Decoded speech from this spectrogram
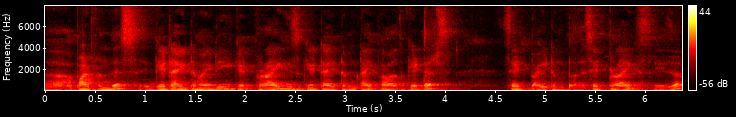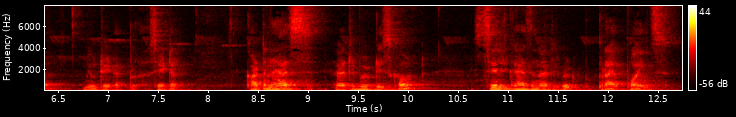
Uh, apart from this, get item ID, get price, get item type are the getters. Set item set price is a mutator setter. Cotton has an attribute discount. Silk has an attribute points.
